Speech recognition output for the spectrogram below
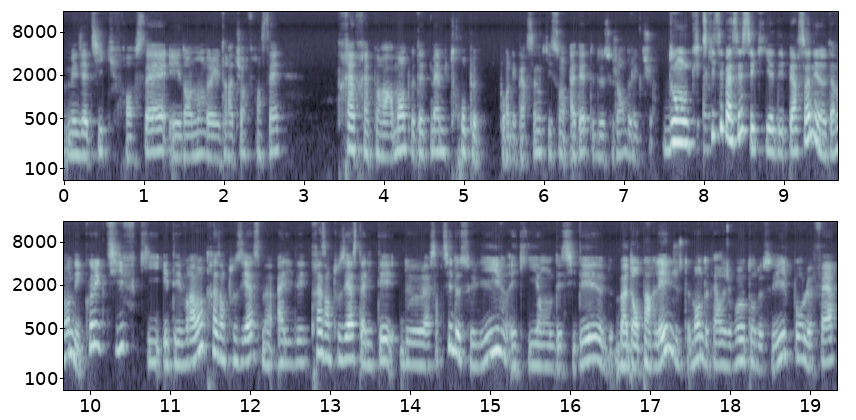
médiatique français et dans le monde de la littérature français très très peu rarement, peut-être même trop peu pour les personnes qui sont adeptes de ce genre de lecture. Donc, ce qui s'est passé, c'est qu'il y a des personnes, et notamment des collectifs, qui étaient vraiment très enthousiastes à l'idée, très enthousiastes à l'idée de la sortie de ce livre, et qui ont décidé bah, d'en parler, justement, de faire du bruit autour de ce livre pour le faire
